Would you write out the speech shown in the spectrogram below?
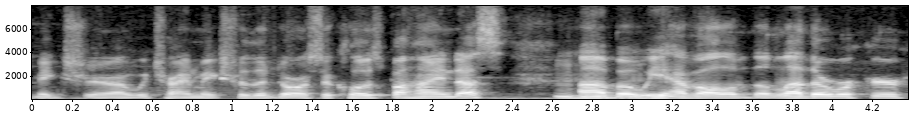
make sure uh, we try and make sure the doors are closed behind us. Mm-hmm, Uh, but we have all of the leatherworker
